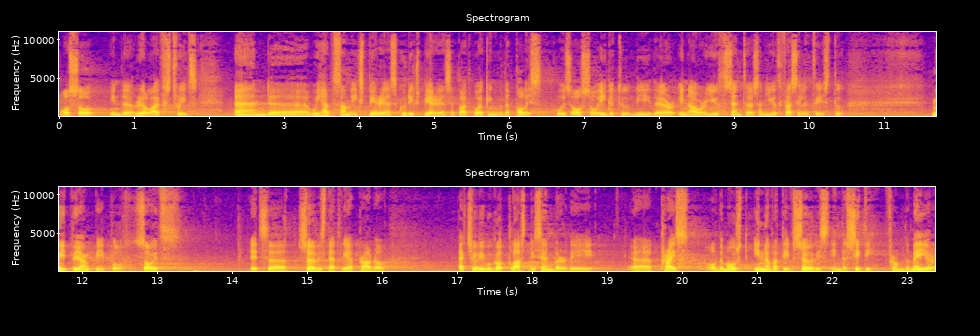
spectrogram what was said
also in the real life streets. And uh, we have some experience, good experience about working with the police, who is also eager to be there in our youth centers and youth facilities to meet the young people. So it's it's a service that we are proud of. Actually, we got last December the uh, prize of the most innovative service in the city from the mayor.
